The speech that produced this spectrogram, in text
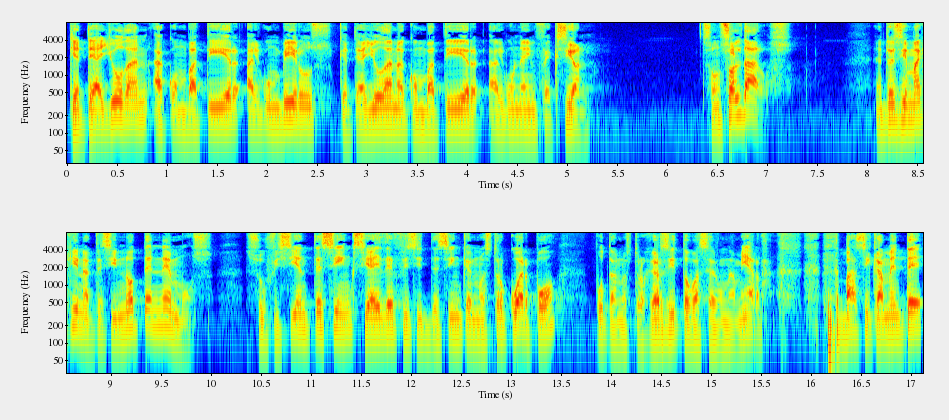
que te ayudan a combatir algún virus, que te ayudan a combatir alguna infección. Son soldados. Entonces imagínate, si no tenemos suficiente zinc, si hay déficit de zinc en nuestro cuerpo, puta, nuestro ejército va a ser una mierda. Básicamente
